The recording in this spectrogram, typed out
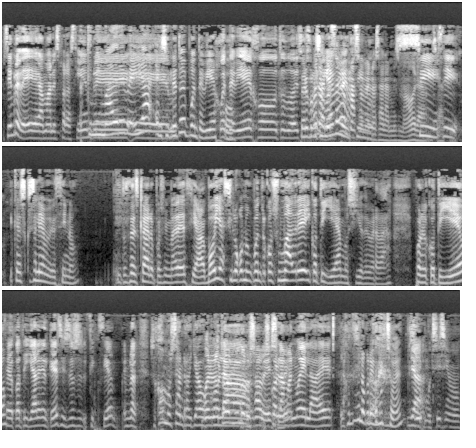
Siempre ve Amares para siempre. que mi madre veía eh, El secreto de Puente Viejo. Puente Viejo, todo eso. Pero porque Bueno, salía pues mi más o menos a la misma hora. Sí, o sea, sí. que es que salía mi vecino. Entonces, claro, pues mi madre decía, voy así luego me encuentro con su madre y cotilleamos. Y yo, de verdad, por el cotilleo. Pero cotillar el qué es, eso es ficción. En plan, ¿cómo se ha enrollado Bueno, con, todo el la, mundo lo sabe con eso, la ¿eh? Manuela, eh? La gente se lo cree mucho, ¿eh? Ya. Sí, muchísimo.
